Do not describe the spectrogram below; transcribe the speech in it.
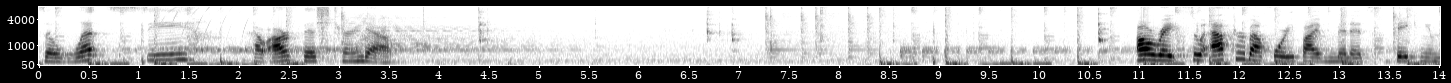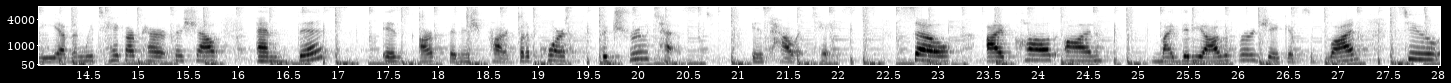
So let's see how our fish turned out. All right, so after about 45 minutes baking in the oven, we take our parrotfish out and this is our finished product. But of course, the true test is how it tastes. So I've called on my videographer, Jacob Sablan, to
